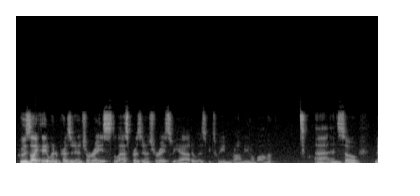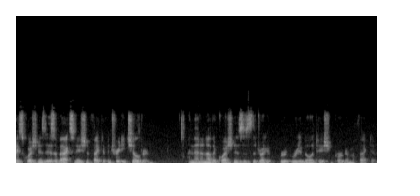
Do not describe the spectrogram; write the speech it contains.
Who's likely to win a presidential race? The last presidential race we had, it was between Romney and Obama. Uh, and so the next question is, is a vaccination effective in treating children? And then another question is, is the drug re rehabilitation program effective?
